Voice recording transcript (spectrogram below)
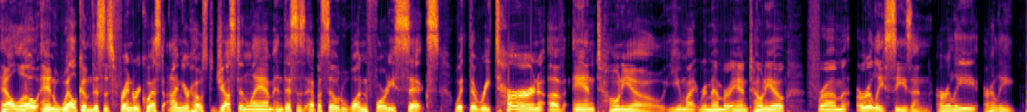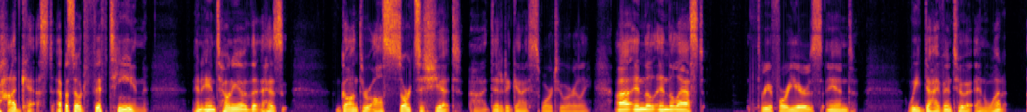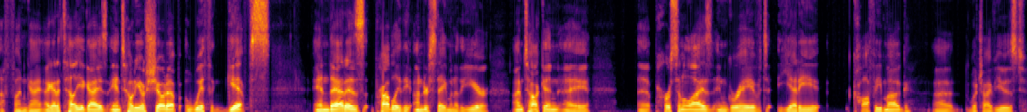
Hello and welcome. This is Friend Request. I'm your host, Justin Lamb, and this is episode 146 with the return of Antonio. You might remember Antonio from early season, early, early podcast, episode 15. And Antonio that has gone through all sorts of shit. Oh, I did it again. I swore too early. Uh, in the in the last three or four years, and we dive into it. And what a fun guy! I got to tell you guys, Antonio showed up with gifts, and that is probably the understatement of the year. I'm talking a, a personalized engraved Yeti coffee mug, uh, which I've used,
